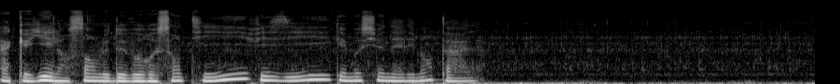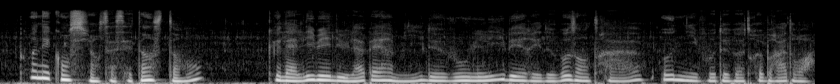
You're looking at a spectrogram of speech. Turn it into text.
Accueillez l'ensemble de vos ressentis physiques, émotionnels et mentaux. Prenez conscience à cet instant que la libellule a permis de vous libérer de vos entraves au niveau de votre bras droit.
